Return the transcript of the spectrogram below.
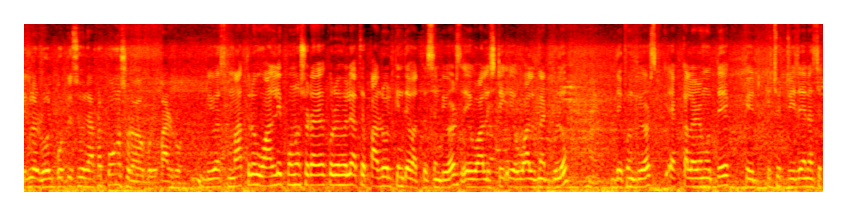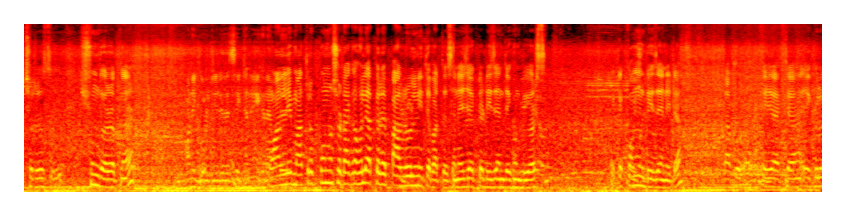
এগুলো রোল পড়তেছে হলে আপনার পনেরোশো টাকা করে পার রোল বিভার্স মাত্র ওয়ানলি পনেরোশো টাকা করে হলে আপনি পার রোল কিনতে পারতেছেন ভিওর্স এই ওয়াল স্টিক এই ওয়াল ম্যাটগুলো দেখুন ভিওর্স এক কালারের মধ্যে কিছু ডিজাইন আছে, ছোটো, সুন্দর আপনার। অনেকগুলো ডিজাইন আছে এখানে এখানে ওয়ানলি মাত্র পনেরোশো টাকা হলে আপনারা পার রোল নিতে পারতেছেন। এই যে একটা ডিজাইন দেখুন ভিউয়ার্স একটা কমন ডিজাইন এটা। তারপর এই একটা এগুলো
